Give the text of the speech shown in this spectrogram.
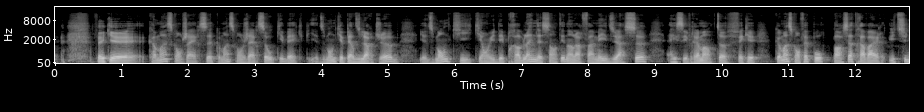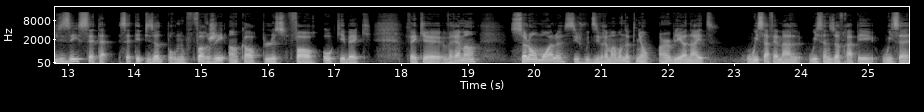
fait que comment est-ce qu'on gère ça? Comment est-ce qu'on gère ça au Québec? Puis il y a du monde qui a perdu leur job, il y a du monde qui, qui ont eu des problèmes de santé dans leur famille dû à ça. Hey, c'est vraiment tough. Fait que comment est-ce qu'on fait pour passer à travers, utiliser cet, cet épisode pour nous forger encore plus fort au Québec? Fait que vraiment, selon moi, là, si je vous dis vraiment mon opinion humble et honnête, oui, ça fait mal. Oui, ça nous a frappé. Oui, ça,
